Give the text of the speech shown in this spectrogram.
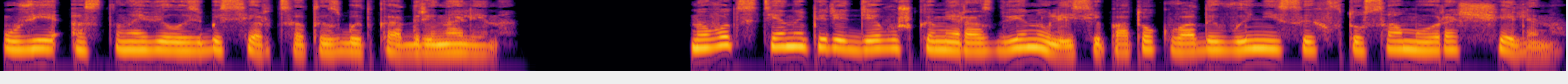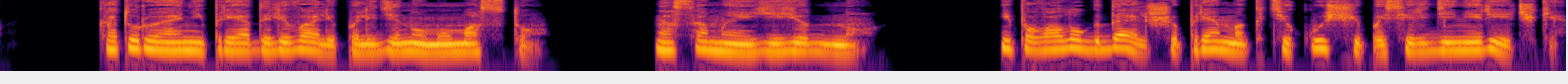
у Ви остановилось бы сердце от избытка адреналина. Но вот стены перед девушками раздвинулись, и поток воды вынес их в ту самую расщелину, которую они преодолевали по ледяному мосту, на самое ее дно, и поволок дальше, прямо к текущей посередине речки.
